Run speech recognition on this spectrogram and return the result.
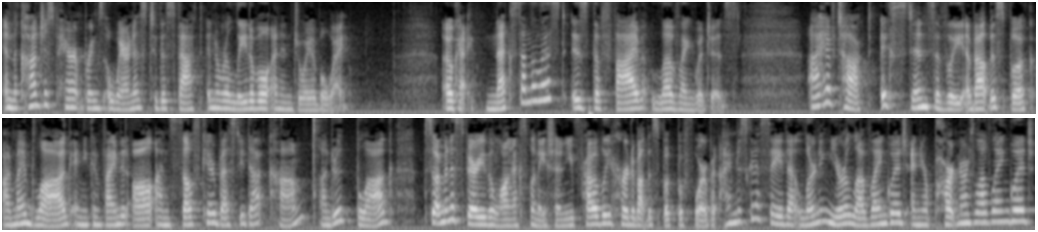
and the conscious parent brings awareness to this fact in a relatable and enjoyable way. Okay, next on the list is the five love languages. I have talked extensively about this book on my blog, and you can find it all on selfcarebestie.com under blog. So I'm going to spare you the long explanation. You've probably heard about this book before, but I'm just going to say that learning your love language and your partner's love language,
